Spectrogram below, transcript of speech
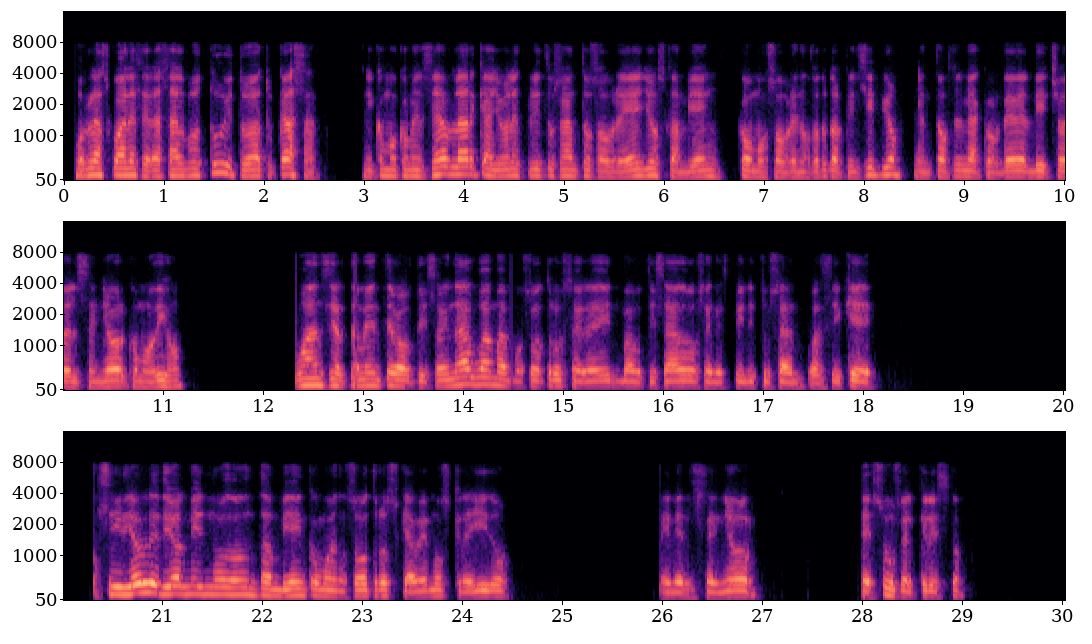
por las cuales serás salvo tú y toda tu casa. Y como comencé a hablar, cayó el Espíritu Santo sobre ellos también como sobre nosotros al principio. Entonces me acordé del dicho del Señor, como dijo, Juan ciertamente bautizó en agua, mas vosotros seréis bautizados en Espíritu Santo. Así que, si Dios le dio el mismo don también como a nosotros que habemos creído en el Señor Jesús el Cristo,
